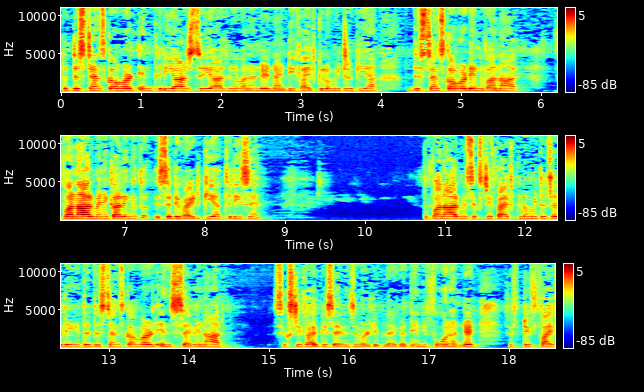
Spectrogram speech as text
तो distance covered in three hours three hours में 195 किलोमीटर किया। Distance covered in one hour one hour में निकालेंगे तो इससे डिवाइड किया थ्री से। तो वन आवर में सिक्सटी फाइव किलोमीटर चलेगी। तो distance covered in seven hour sixty five की सेवन से मल्टीप्लाई कर दी, यानी four hundred fifty five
